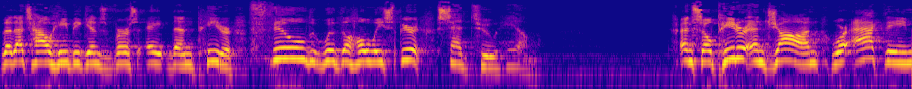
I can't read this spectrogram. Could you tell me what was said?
That's how he begins verse 8. Then Peter, filled with the Holy Spirit, said to him. And so Peter and John were acting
